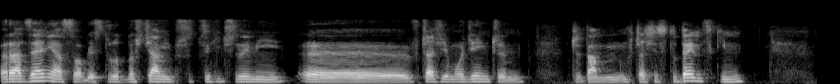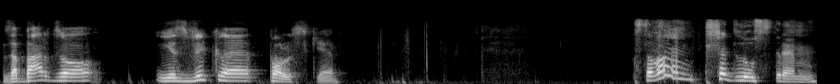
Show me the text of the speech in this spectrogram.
radzenia sobie z trudnościami psychicznymi e, w czasie młodzieńczym, czy tam w czasie studenckim, za bardzo niezwykle polskie. Stawałem przed lustrem,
